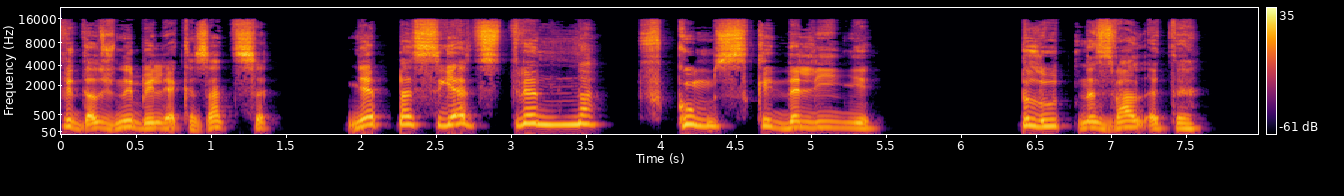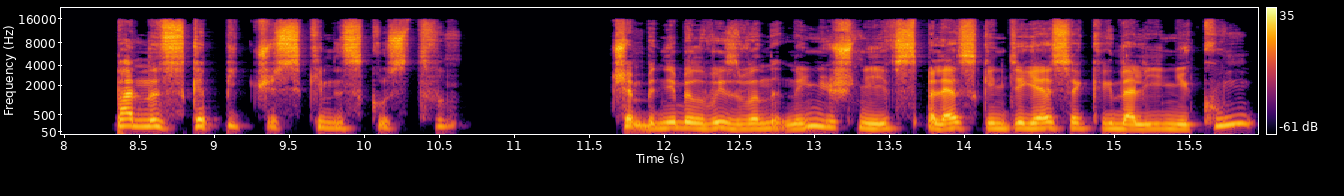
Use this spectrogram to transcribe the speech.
вы должны были оказаться непосредственно в Кумской долине. Плут назвал это паноскопическим искусством. Чем бы ни был вызван нынешний всплеск интереса к долине Кум,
